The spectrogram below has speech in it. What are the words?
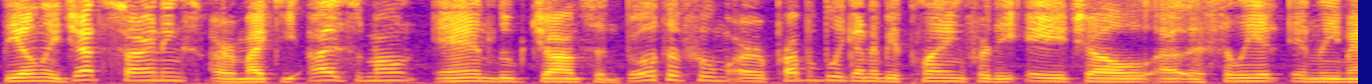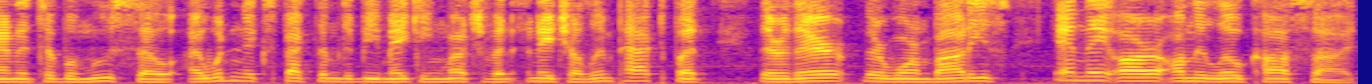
The only Jets signings are Mikey Eyssimont and Luke Johnson, both of whom are probably going to be playing for the AHL uh, affiliate in the Manitoba Moose, so I wouldn't expect them to be making much of an NHL impact, but they're there, they're warm bodies, and they are on the low cost side.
